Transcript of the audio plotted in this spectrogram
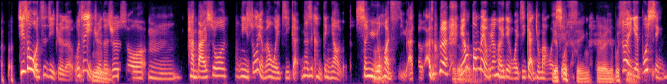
其实我自己觉得，我自己觉得就是说，嗯，嗯坦白说，你说有没有危机感，那是肯定要有的。生于忧患，死于安乐啊，对不对？对对对，你要都没有任何一点危机感，就蛮危险的。也不行，对不对？也不行。对，也不行。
